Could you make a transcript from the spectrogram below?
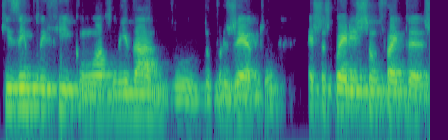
que exemplificam a utilidade do, do projeto. Estas queries são feitas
